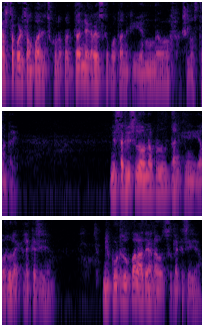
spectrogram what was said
కష్టపడి సంపాదించుకున్న పెద్దాన్ని ఎగరేసుకుపోతానికి ఎన్నో పక్షులు వస్తుంటాయి. మీరు సర్వీసులో ఉన్నప్పుడు దానికి ఎవరు లెక్క లెక్క చేయం? మీ కోటి రూపాయల ఆదాయం రావచ్చు లెక్క చేయం.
